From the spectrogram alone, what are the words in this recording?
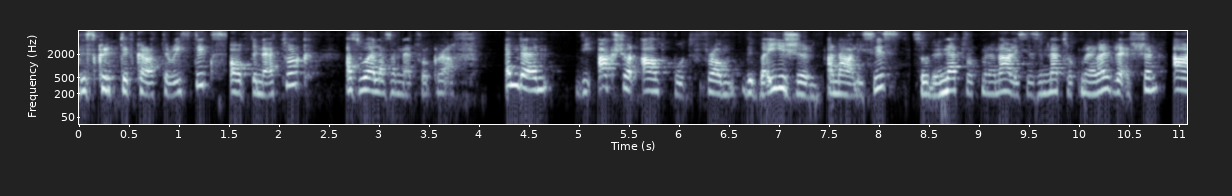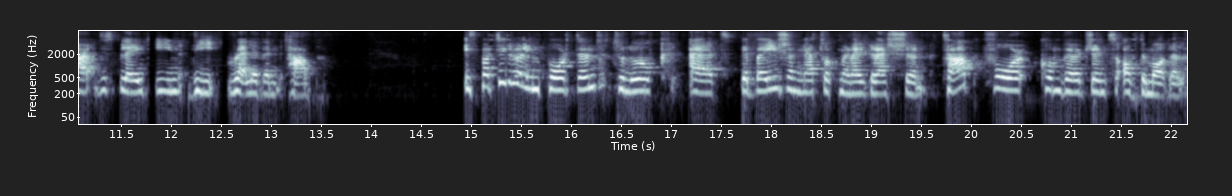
descriptive characteristics of the network, as well as a network graph. And then the actual output from the Bayesian analysis, so the network meta-analysis and network meta-regression, are displayed in the relevant tab. It's particularly important to look at the Bayesian network meta-regression tab for convergence of the model.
